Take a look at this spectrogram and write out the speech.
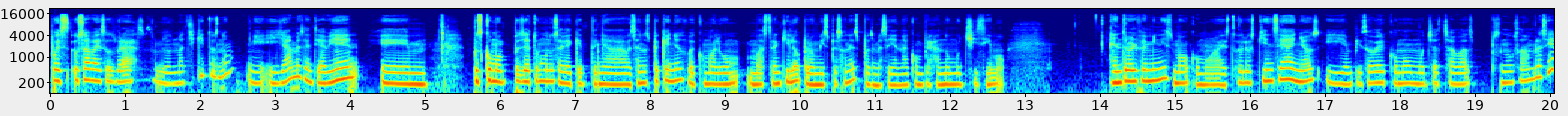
pues usaba esos brazos, los más chiquitos, ¿no? Y, ya me sentía bien. Em, pues como pues ya todo el mundo sabía que tenía senos pequeños, fue como algo más tranquilo, pero mis pezones pues me seguían acomplejando muchísimo. Entro el feminismo como a esto de los 15 años y empiezo a ver como muchas chavas pues no usaban brasier.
